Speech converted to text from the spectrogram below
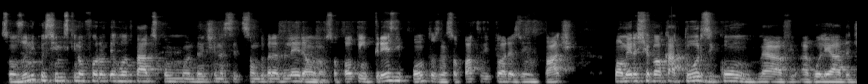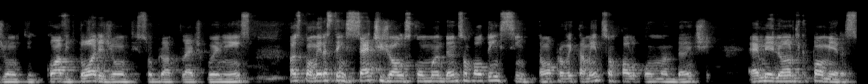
são os únicos times que não foram derrotados como mandante nessa edição do Brasileirão. Né? O São Paulo tem 13 pontos, né? são quatro vitórias e um empate. Palmeiras chegou a 14 com né, a goleada de ontem, com a vitória de ontem sobre o Atlético Goianiense. Mas o Palmeiras tem sete jogos como mandante, São Paulo tem cinco. Então, o aproveitamento do São Paulo como mandante é melhor do que o Palmeiras.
